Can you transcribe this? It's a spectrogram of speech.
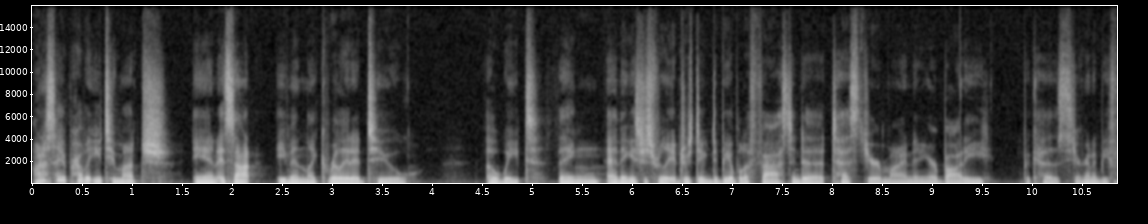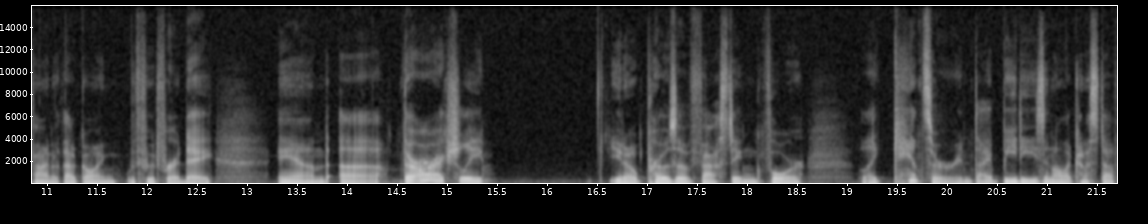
honestly I probably eat too much and it's not even like related to a weight thing. I think it's just really interesting to be able to fast and to test your mind and your body because you're going to be fine without going with food for a day. And uh, there are actually, you know, pros of fasting for like cancer and diabetes and all that kind of stuff.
